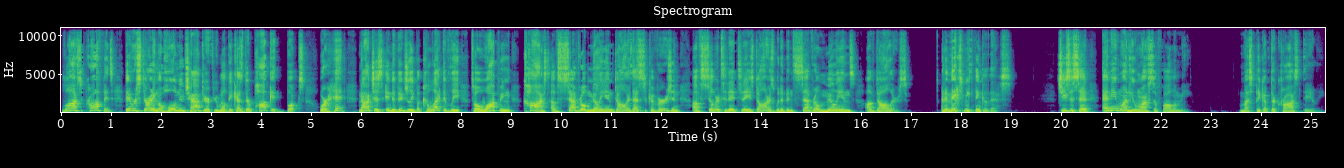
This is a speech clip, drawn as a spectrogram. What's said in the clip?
lost profits. They were starting a whole new chapter, if you will, because their pocketbooks were hit, not just individually, but collectively to a whopping cost of several million dollars. That's the conversion of silver today. Today's dollars would have been several millions of dollars. And it makes me think of this. Jesus said, Anyone who wants to follow me must pick up their cross daily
